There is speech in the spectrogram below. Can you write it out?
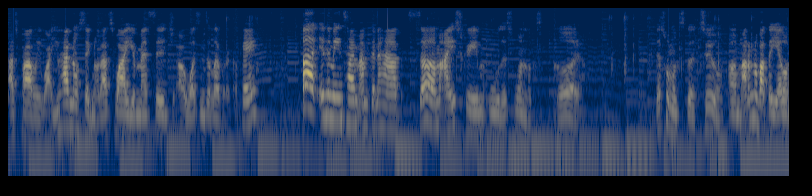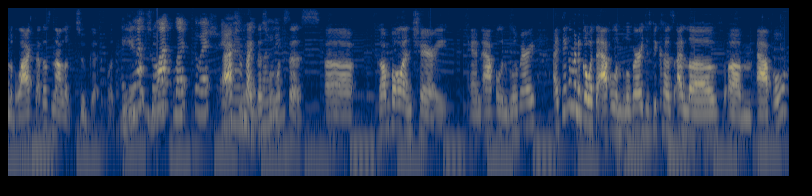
That's probably why. You have no signal. That's why your message uh, wasn't delivered. Okay. But in the meantime, I'm gonna have some ice cream. Ooh, this one looks good. This one looks good too. Um, I don't know about the yellow and the black. That does not look too good. But I these have two. black I actually like this one. What's this? Uh, gumball and cherry, and apple and blueberry. I think I'm gonna go with the apple and blueberry just because I love um, apple,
